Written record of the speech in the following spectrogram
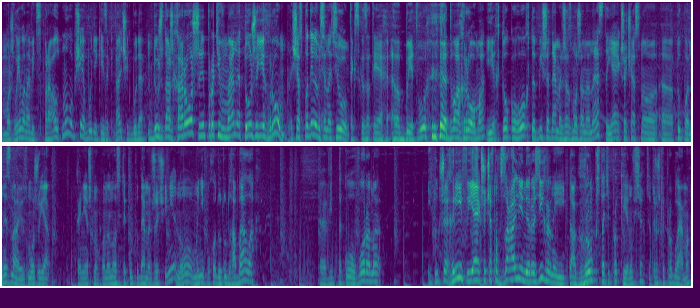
можливо, навіть Спраут. Ну, взагалі, будь-який закидальчик буде дуже даже хороший. Проти мене теж є гром. Зараз подивимося на цю, так сказати, е, битву. Два грома. І хто кого, хто більше демеджа зможе нанести. Я, якщо чесно, е, тупо не знаю, зможу я. Звісно, понаносити купу демеджа чи ні, ну мені, походу, тут габела від такого ворона. І тут ще гріф, і я, якщо чесно, взагалі не розіграний. Так, гром, кстати, прокинувся. Це трошки проблема.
